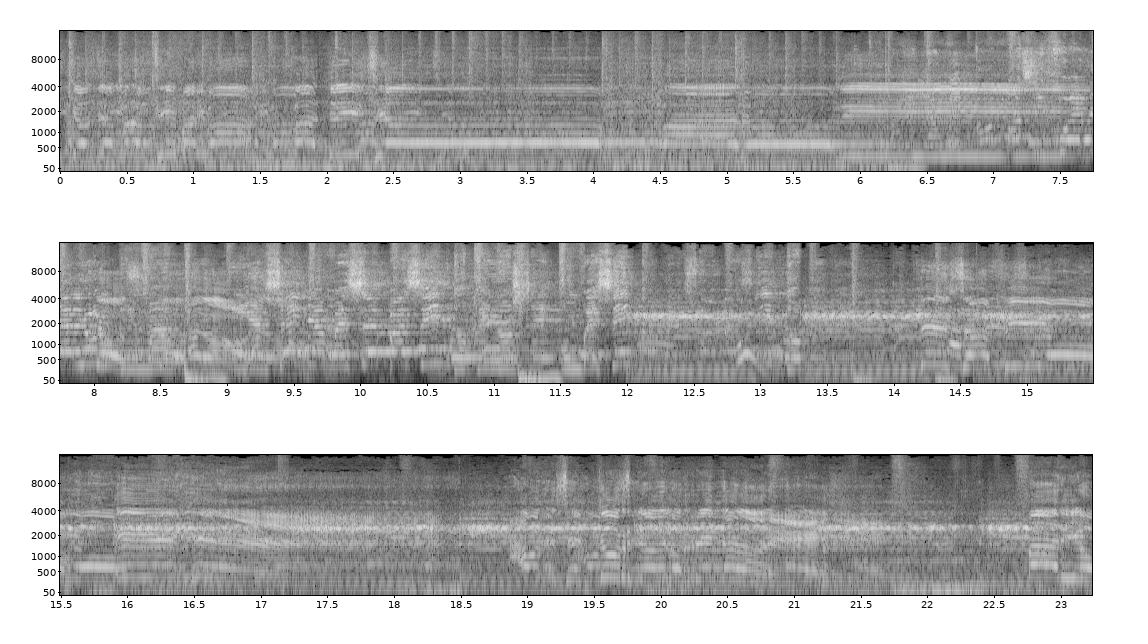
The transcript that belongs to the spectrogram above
Patricio se aproxima y va. Patricio. Parodi. Como si fuera. Y enséñame ese pasito que no sé, un besito, suavecito. Desafío Eje. Ahora es el turno de los retadores. Mario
